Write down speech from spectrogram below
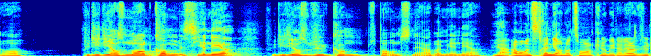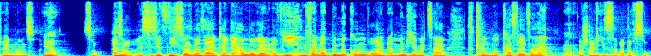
ja, für die, die aus dem Norden kommen, ist hier näher. Für die, die aus dem Süden kommen, ist bei uns näher, bei mir näher. Ja, aber uns trennen ja auch nur 200 Kilometer, ne? Viel trennen uns? Ja. So. Also, es ist jetzt nicht so, dass man sagen kann, der Hamburger wird auf jeden Fall nach Bünde kommen wollen und der Münchner wird sagen, es kann nur Kassel sein. Ja. Wahrscheinlich ist es aber doch so.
